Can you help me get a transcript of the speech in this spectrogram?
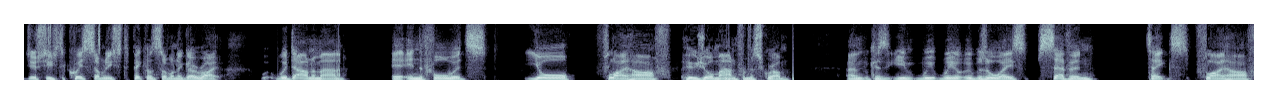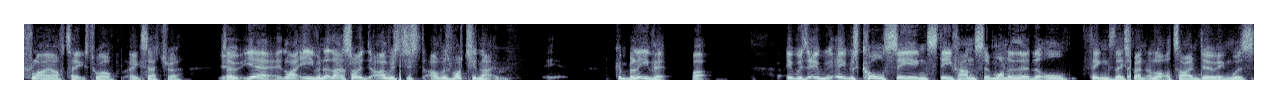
Just used to quiz somebody, used to pick on someone and go, right, we're down a man in the forwards. You're fly half. Who's your man from a scrum? And because you, we, we, it was always seven takes fly half, fly half takes twelve, etc. So yeah, like even at that, so I was just I was watching that, couldn't believe it. It was it, it was cool seeing Steve Hansen. One of the little things they spent a lot of time doing was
